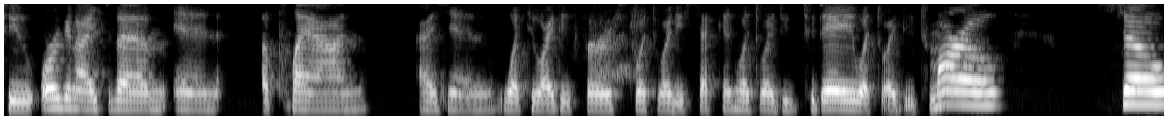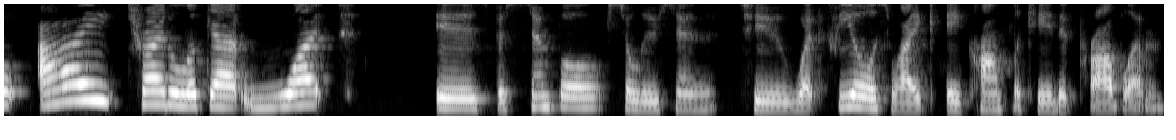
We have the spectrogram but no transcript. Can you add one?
to organize them in a plan as in what do i do first? What do i do second? What do i do today? What do i do tomorrow? So i try to look at what is the simple solution to what feels like a complicated problem.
